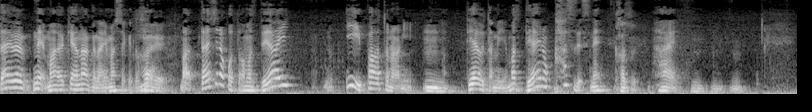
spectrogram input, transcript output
だいぶね、前置きが長くなりましたけども、はいまあ大事なことはまず出会い、いいパートナーにうん。出会うためには、まず出会いの数ですね。数。はい。うんうん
